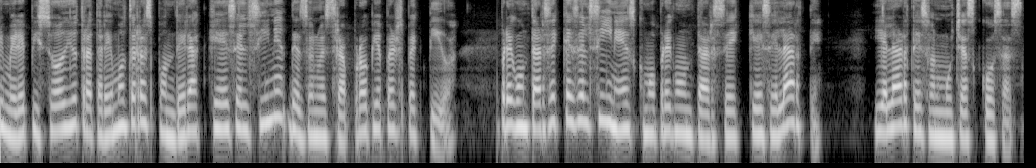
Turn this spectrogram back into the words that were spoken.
Primer episodio trataremos de responder a qué es el cine desde nuestra propia perspectiva. Preguntarse qué es el cine es como preguntarse qué es el arte. Y el arte son muchas cosas,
